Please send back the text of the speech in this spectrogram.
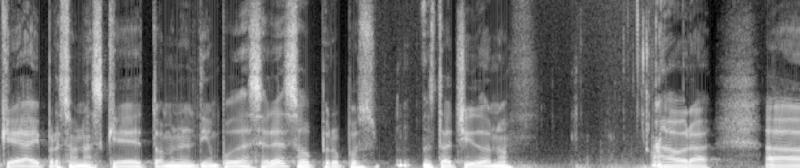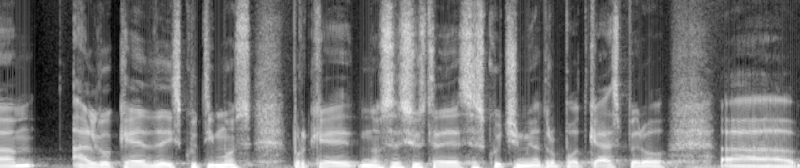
que hay personas que tomen el tiempo de hacer eso, pero pues está chido, ¿no? Ahora, algo que discutimos, porque no sé si ustedes escuchen mi otro podcast, pero uh,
